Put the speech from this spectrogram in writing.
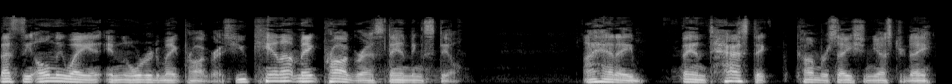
that's the only way in order to make progress. You cannot make progress standing still. I had a fantastic conversation yesterday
